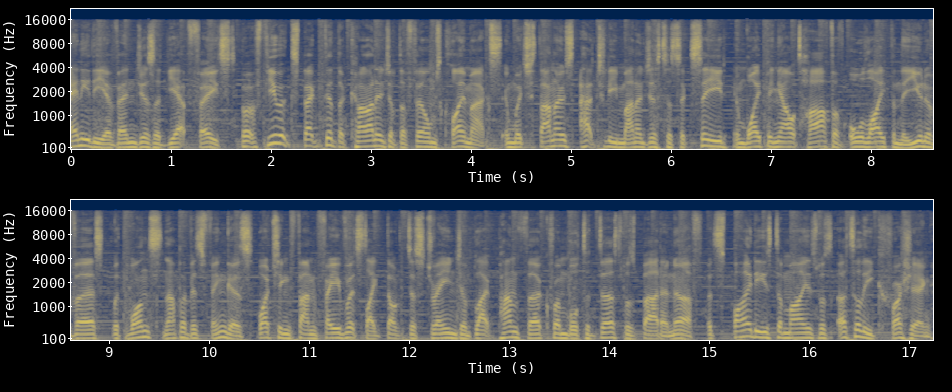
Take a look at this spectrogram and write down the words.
any the Avengers had yet faced, but few expected the carnage of the film's climax, in which Thanos actually manages to succeed in wiping out half of all life in the universe with one snap of his fingers. Watching fan favorites like Doctor Strange and Black Panther crumble to dust was bad enough, but Spidey's demise was utterly crushing.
